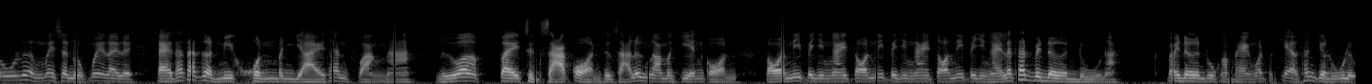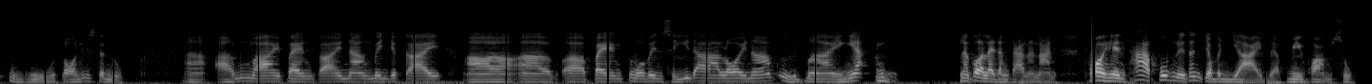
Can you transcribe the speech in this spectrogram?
รู้เรื่องไม่สนุกไม่อะไรเลย แต่ถ้าถ้าเกิดมีคนบรรยายท่านฟังนะ หรือว่าไปศึกษาก่อนศึกษาเรื่องรามเกียรติ์ก่อน ตอนนี้เป็นยังไงตอนนี้เป็นยังไงตอนนี้เป็นยังไง แล้วท่านไปเดินดูนะ ไปเดินดูกำแพงวัดพระแก้ว ท่านจะรู้เลยโอ้โหตอนนี้สนุกอ่านุมายแปลงกายนางเบญจกายแปลงตัวเป็นสีดาลอยน้ำอืดมาอย่างเงี้ยแล้วก็อะไรต่างๆนานาเนี่ยพอเห็นภาพปุ๊บเนี่ยท่านจะบรรยายแบบมีความสุข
